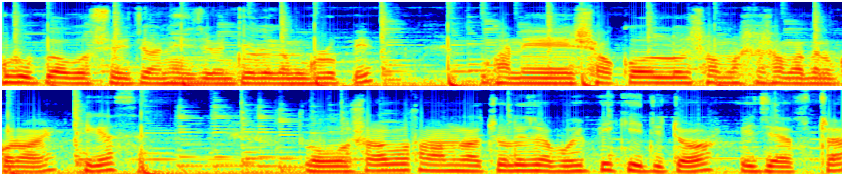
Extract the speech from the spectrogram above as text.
গ্রুপে অবশ্যই জয়েন হয়ে যাবেন টেলিগ্রাম গ্রুপে ওখানে সকল সমস্যার সমাধান করা হয়, ঠিক আছে? তো সর্বপ্রথম আমরা চলে যাব এই পিক এডিটর এই যে অ্যাপসটা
